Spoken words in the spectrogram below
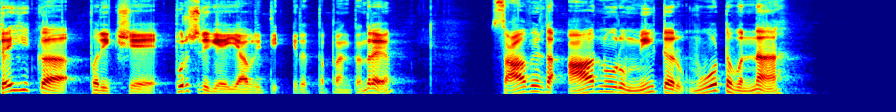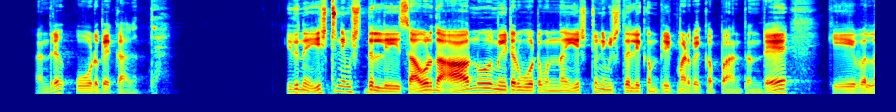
ದೈಹಿಕ ಪರೀಕ್ಷೆ ಪುರುಷರಿಗೆ ಯಾವ ರೀತಿ ಇರುತ್ತಪ್ಪ ಅಂತಂದರೆ ಸಾವಿರದ ಆರುನೂರು ಮೀಟರ್ ಓಟವನ್ನು ಅಂದರೆ ಓಡಬೇಕಾಗತ್ತೆ. ಇದನ್ನು ಎಷ್ಟು ನಿಮಿಷದಲ್ಲಿ ಸಾವಿರದ ಆರುನೂರು ಮೀಟರ್ ಓಟವನ್ನು ಎಷ್ಟು ನಿಮಿಷದಲ್ಲಿ ಕಂಪ್ಲೀಟ್ ಮಾಡಬೇಕಪ್ಪ ಅಂತಂದರೆ ಕೇವಲ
